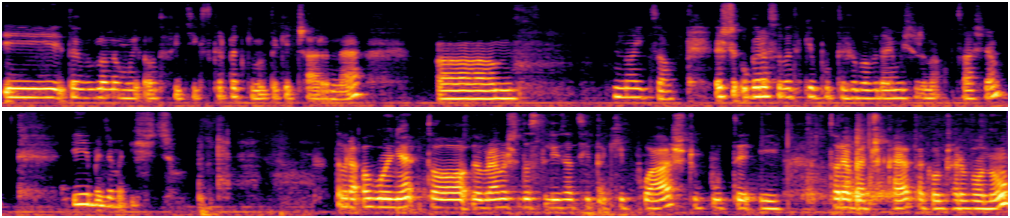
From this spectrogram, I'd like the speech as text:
I tak wygląda mój outfitik. Skarpetki mam takie czarne. Um, no i co? Jeszcze ubiorę sobie takie buty, chyba wydaje mi się, że na obcasie. I będziemy iść. Dobra, ogólnie to dobrałam jeszcze do stylizacji taki płaszcz, buty i torebeczkę, taką czerwoną.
